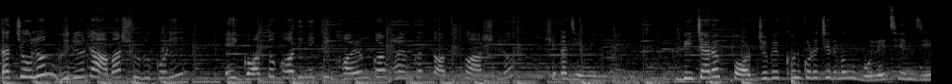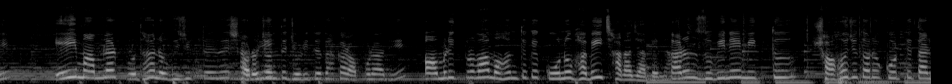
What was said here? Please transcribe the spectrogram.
তা চলুন ভিডিওটা আবার শুরু করি। এই গত কদিনে কি ভয়ঙ্কর ভয়ঙ্কর তথ্য আসলো সেটা জেনে নিই। বিচারক পর্যবেক্ষণ করেছেন এবং বলেছেন যে এই মামলার প্রধান অভিযুক্তদের ষড়যন্ত্রে জড়িত থাকার অপরাধে অমৃতপ্রভা মহন্তকে কোনোভাবেই ছাড়া যাবে না। কারণ জুবিনের মৃত্যু সহজতর করতে তার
